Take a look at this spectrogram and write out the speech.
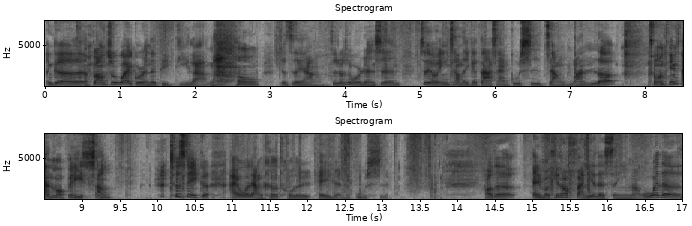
那个帮助外国人的弟弟啦。然后就这样，这就是我人生最有印象的一个搭讪故事，讲完了。怎么听起来那么悲伤？就是一个矮我两颗头的黑人的故事。好的，哎，你有听到翻页的声音吗？我为了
